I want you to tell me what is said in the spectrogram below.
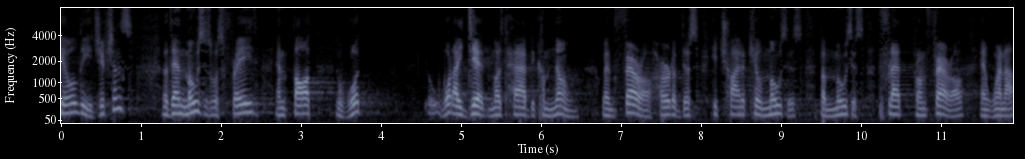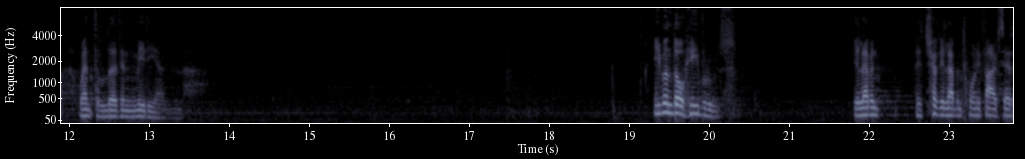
killed the Egyptians? Then Moses was afraid and thought, What, what I did must have become known. When Pharaoh heard of this, he tried to kill Moses, but Moses fled from Pharaoh and went, out, went to live in Midian. Even though Hebrews 11, chapter 11, 25 says,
